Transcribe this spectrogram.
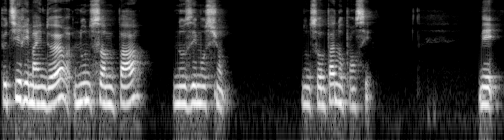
petit reminder, nous ne sommes pas nos émotions. Nous ne sommes pas nos pensées. Mais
